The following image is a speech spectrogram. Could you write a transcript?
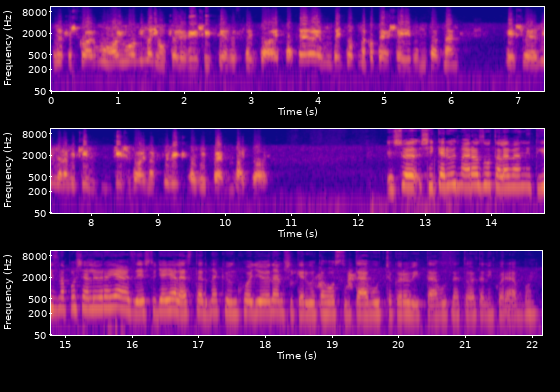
az összes karmóhajó, ami nagyon felerősíti az összes zajt. Tehát olyan, mint egy dobnak a belsejében utaznánk, és minden, ami kis, kis zajnak tűnik, az úgy nagy zaj. És uh, sikerült már azóta levenni tíznapos előrejelzést? Ugye jelezted nekünk, hogy uh, nem sikerült a hosszú távút, csak a rövid távút letölteni korábban.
